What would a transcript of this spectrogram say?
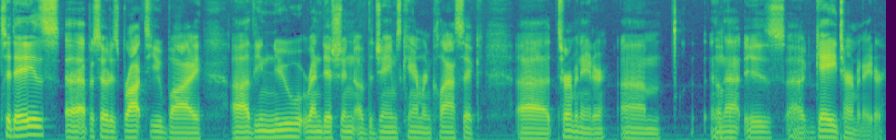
today's uh, episode is brought to you by uh, the new rendition of the James Cameron classic uh, Terminator, um, and that is uh, Gay Terminator.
